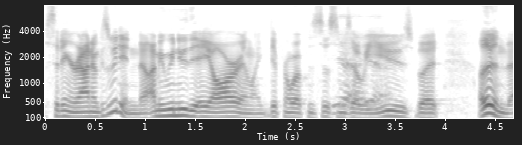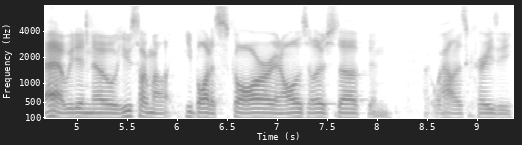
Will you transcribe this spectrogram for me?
sitting around him because we didn't know. I mean, we knew the AR and like different weapon systems Yeah, that we yeah. used, but other than that, we didn't know. He was talking about like he bought a SCAR and all this other stuff, and like wow, that's crazy.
